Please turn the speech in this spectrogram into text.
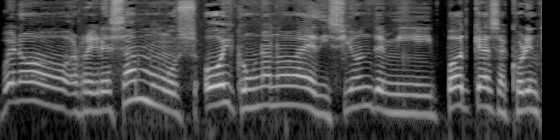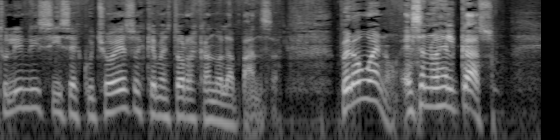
Bueno, regresamos hoy con una nueva edición de mi podcast According to Lindy. Si se escuchó eso es que me estoy rascando la panza. Pero bueno, ese no es el caso.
